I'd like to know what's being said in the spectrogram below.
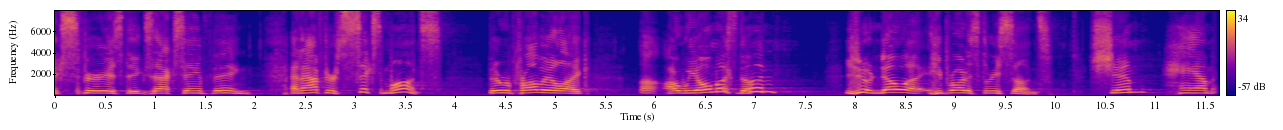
experienced the exact same thing. And after six months, they were probably like, uh, Are we almost done? You know, Noah, he brought his three sons Shem, Ham,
